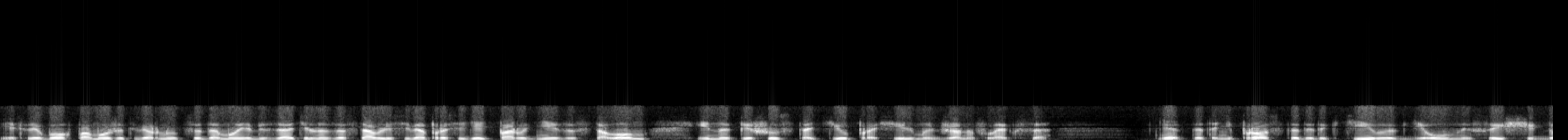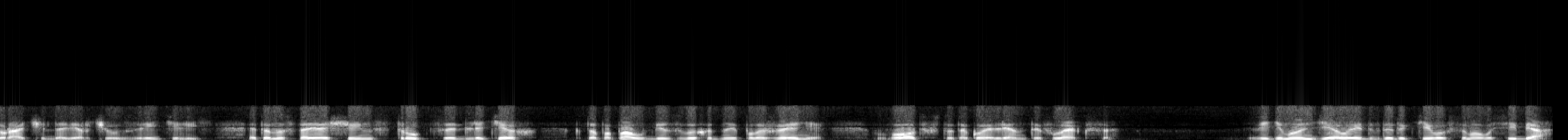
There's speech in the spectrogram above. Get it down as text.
Если Бог поможет вернуться домой, обязательно заставлю себя просидеть пару дней за столом и напишу статью про фильмы Джона Флекса. Нет, это не просто детективы, где умный сыщик дурачит доверчивых зрителей. Это настоящая инструкция для тех, кто попал в безвыходное положение. Вот что такое ленты Флекса. Видимо, он делает в детективах самого себя,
